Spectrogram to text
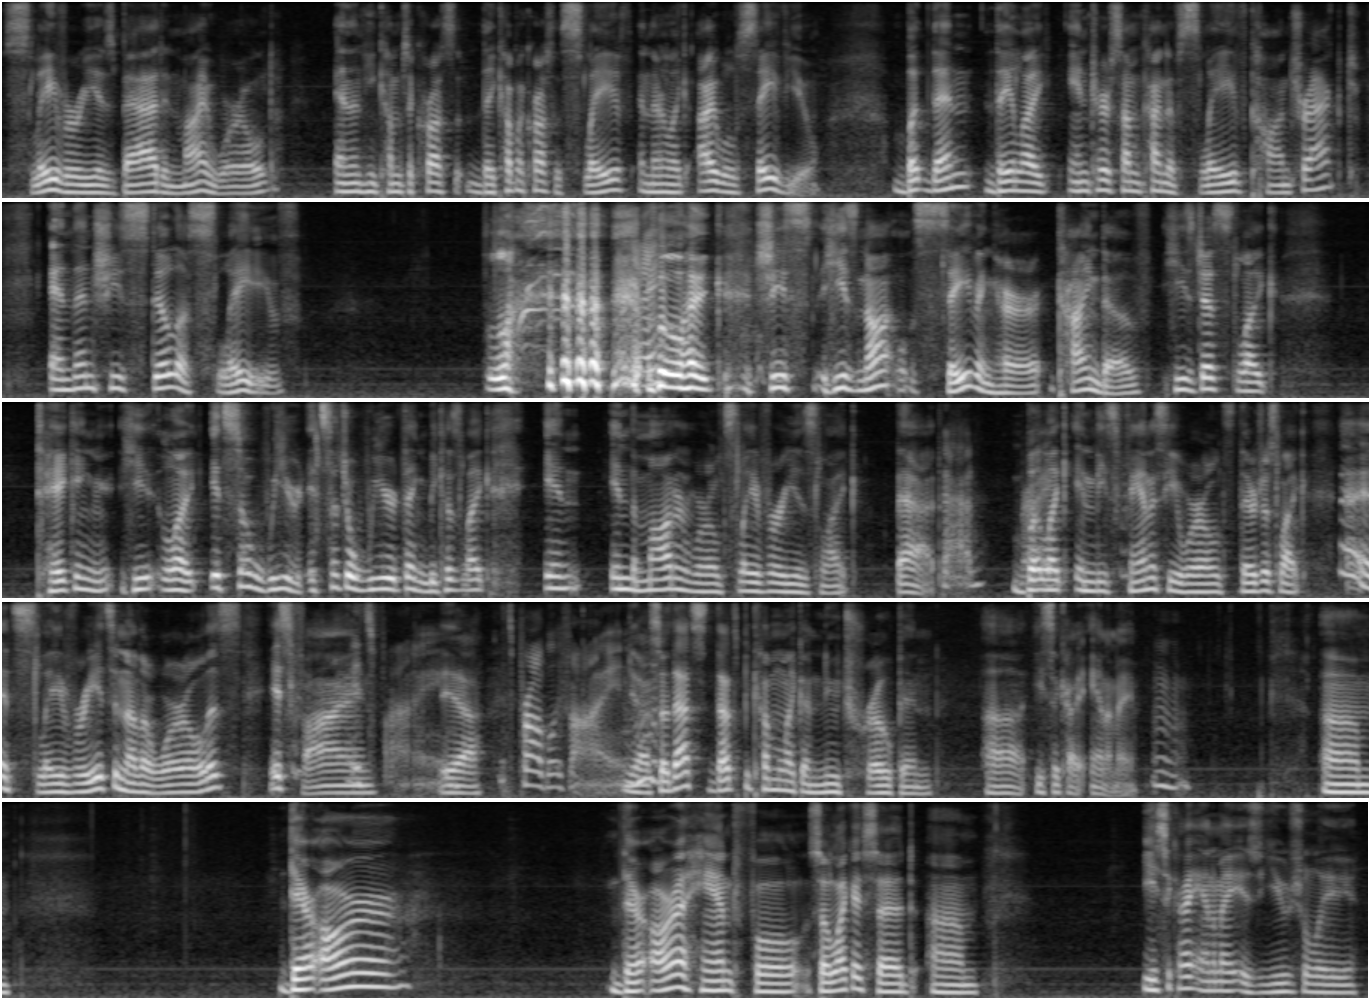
slavery is bad in my world, and then he comes across they come across a slave and they're like, I will save you. But then they like enter some kind of slave contract, and then she's still a slave. like she's he's not saving her kind of. He's just like taking he like it's so weird. It's such a weird thing because like in in the modern world slavery is like bad. Bad. but right? like in these fantasy worlds they're just like eh, it's slavery. It's another world. It's it's fine. It's fine. yeah. It's probably fine. yeah so that's that's become like a new trope in uh isekai anime um there are there are a handful so like i said um isekai anime is usually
